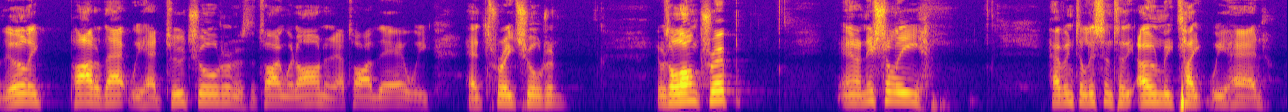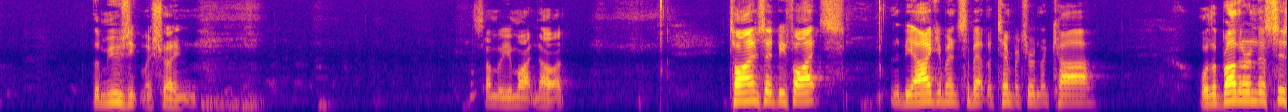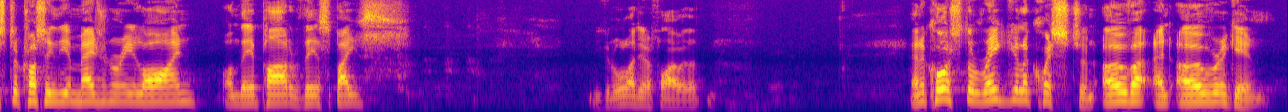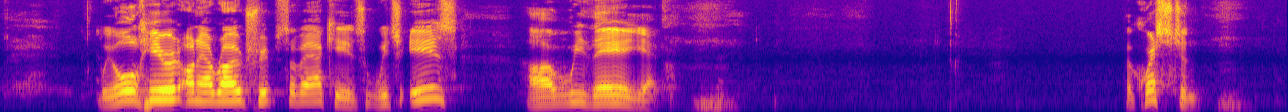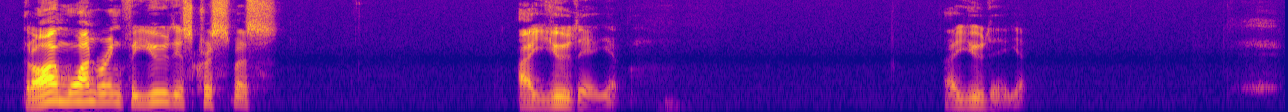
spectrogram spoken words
In the early part of that, we had two children. As the time went on, and our time there, we had three children. It was a long trip, and initially having to listen to the only tape we had, the music machine. Some of you might know it. At times there'd be fights, there'd be arguments about the temperature in the car, or the brother and the sister crossing the imaginary line on their part of their space. You can all identify with it. And of course, the regular question over and over again we all hear it on our road trips of our kids, which is, are we there yet? The question that I'm wondering for you this Christmas are you there yet? Are you there yet?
